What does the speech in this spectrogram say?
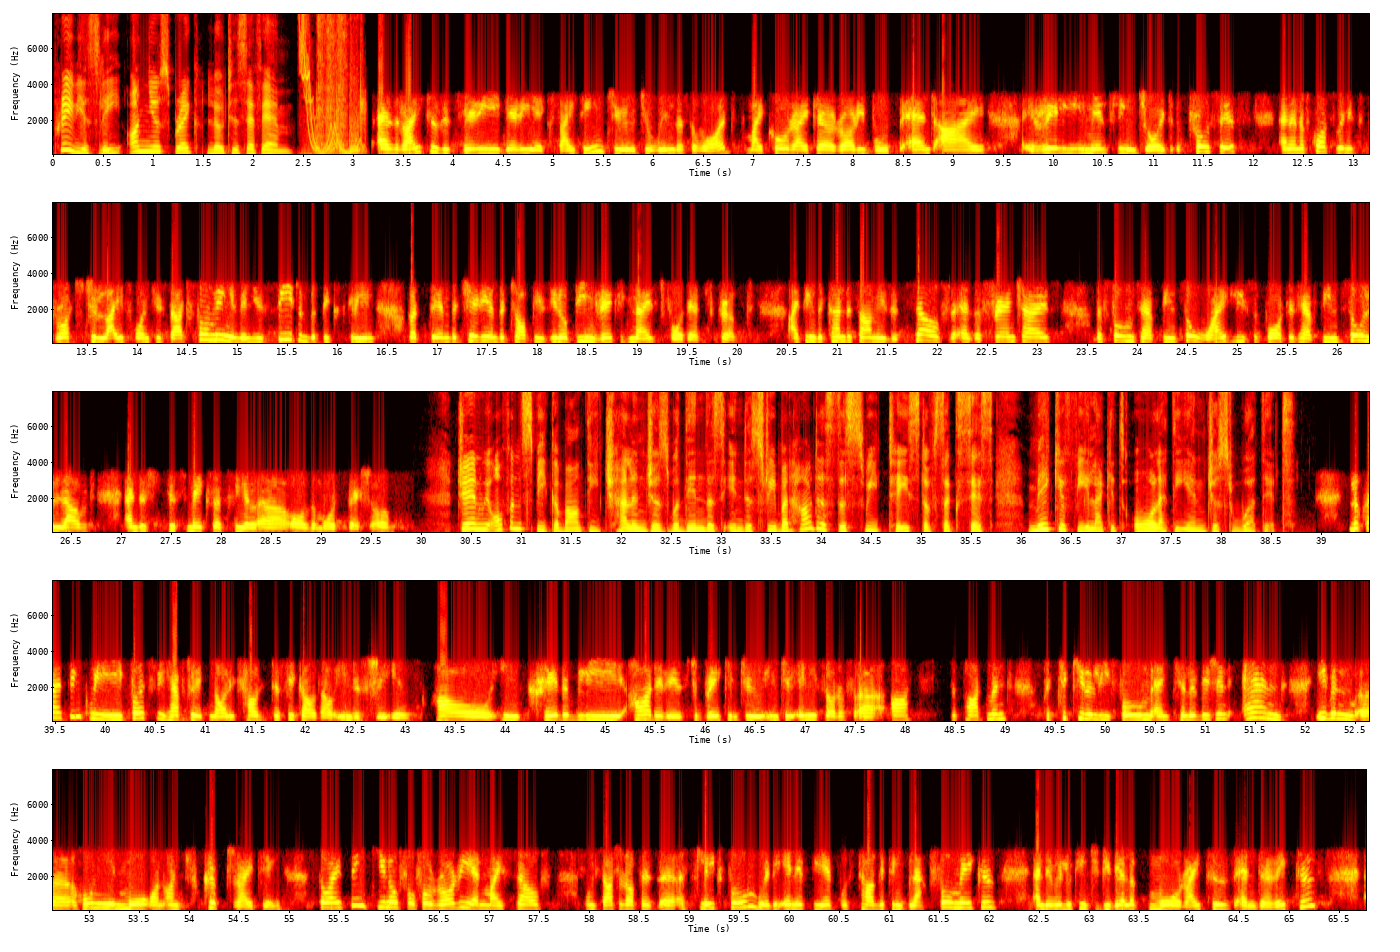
Previously on Newsbreak, Lotus FM. As writers, it's very, very exciting to, to win this award. My co-writer, Rory Booth, and I really immensely enjoyed the process. And then, of course, when it's brought to life once you start filming and then you see it on the big screen, but then the cherry on the top is, you know, being recognized for that script. I think the Kandasamys itself, as a franchise, the films have been so widely supported, have been so loved, and this just makes us feel uh, all the more special. Jayan, we often speak about the challenges within this industry, but how does the sweet taste of success make you feel like it's all at the end just worth it? Look, I think we firstly have to acknowledge how difficult our industry is, how incredibly hard it is to break into, into any sort of uh, art department, particularly film and television, and even uh, honing in more on, on script writing. So I think, you know, for, for Rory and myself, we started off as a, a slate film where the NFVF was targeting black filmmakers and they were looking to develop more writers and directors.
